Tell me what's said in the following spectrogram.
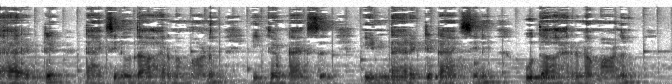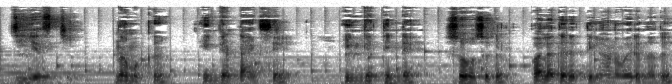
ഡയറക്റ്റ് ടാക്സിന് ഉദാഹരണമാണ് ഇൻകം ടാക്സ്. ഇൻഡയറക്റ്റ് ടാക്സിന് ഉദാഹരണമാണ് ജി എസ് ടി. നമുക്ക് ഇൻകം ടാക്സിൽ ഇൻകത്തിന്റെ സോഴ്സുകൾ പലതരത്തിലാണ് വരുന്നത്.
